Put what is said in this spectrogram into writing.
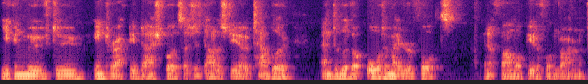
you can move to interactive dashboards such as Data Studio Tableau and deliver automated reports in a far more beautiful environment.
